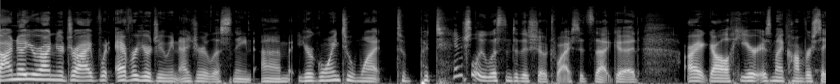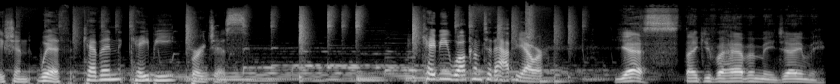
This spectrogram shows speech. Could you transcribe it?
I know you're on your drive, whatever you're doing as you're listening. Um, you're going to want to potentially listen to the show twice. It's that good. All right, y'all, here is my conversation with Kevin KB Burgess. KB, welcome to the happy hour. Yes, thank you for having me, Jamie.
